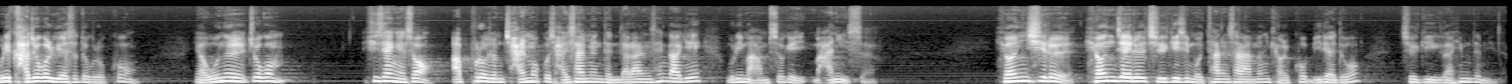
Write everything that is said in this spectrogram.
우리 가족을 위해서도 그렇고 야, 오늘 조금 희생해서 앞으로 좀 잘 먹고 잘 살면 된다라는 생각이 우리 마음속에 많이 있어요. 현실을 현재를 즐기지 못하는 사람은 결코 미래도 즐기기가 힘듭니다.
